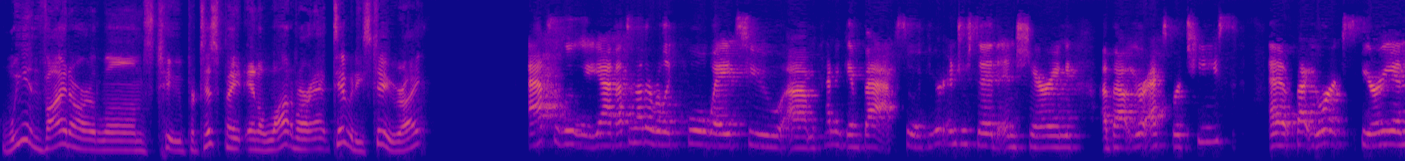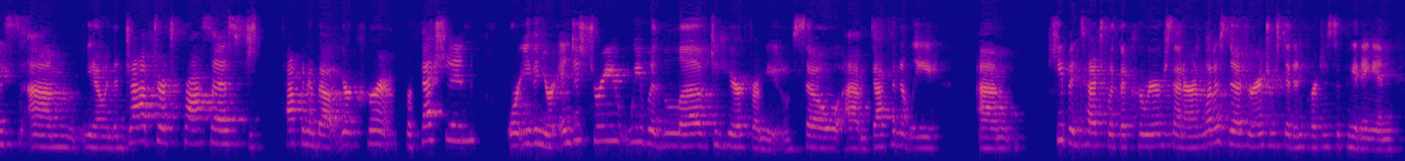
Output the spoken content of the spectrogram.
we invite our alums to participate in a lot of our activities too, right? Absolutely. Yeah, that's another really cool way to um, kind of give back. So if you're interested in sharing about your expertise, and about your experience, um, you know, in the job search process, just talking about your current profession or even your industry, we would love to hear from you. So um, definitely um, keep in touch with the Career Center and let us know if you're interested in participating in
